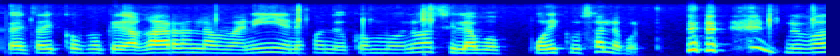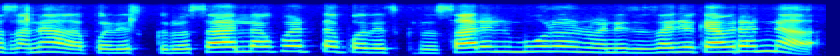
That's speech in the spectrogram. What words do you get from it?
¿Cachai? Como que agarran la manilla y es cuando, como no, si la podéis cruzar la puerta. no pasa nada, puedes cruzar la puerta, puedes cruzar el muro, no es necesario que abras nada.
